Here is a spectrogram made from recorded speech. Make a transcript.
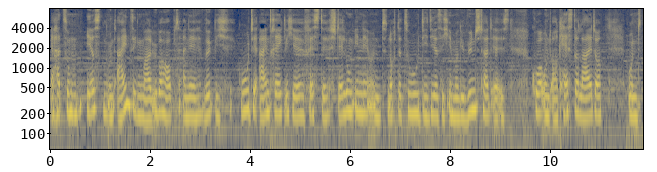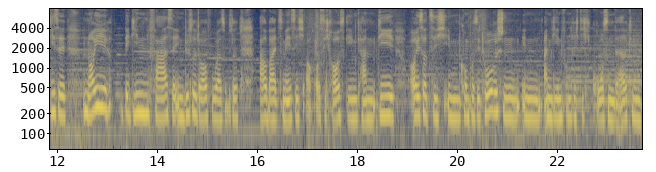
Er hat zum ersten und einzigen Mal überhaupt eine wirklich gute, einträgliche, feste Stellung inne und noch dazu die, die er sich immer gewünscht hat. Er ist Chor- und Orchesterleiter und diese Neubeginnphase in Düsseldorf, wo er so ein bisschen arbeitsmäßig auch aus sich rausgehen kann, die äußert sich im Kompositorischen, in Angehen von richtig großen Werken.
